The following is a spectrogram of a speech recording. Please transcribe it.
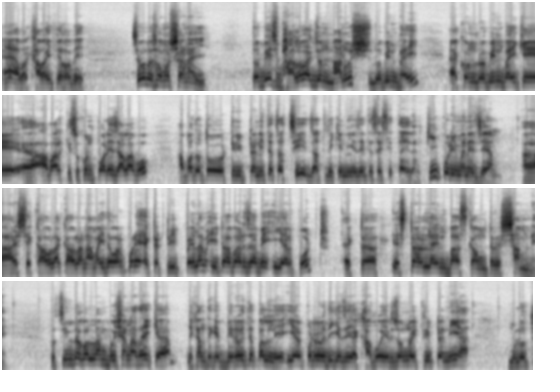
হ্যাঁ আবার খাওয়াইতে হবে। সে বলে, সমস্যা নাই। তো বেশ ভালো একজন মানুষ রবিন ভাই। এখন রবিন ভাইকে আবার কিছুক্ষণ পরে জ্বালাবো। আপাতত ট্রিপটা নিতে চাচ্ছি, যাত্রীকে নিয়ে যেতে চাইছি, তাই দেন। কি পরিমাণে জ্যাম আর সে কাওলা কাওলা নামাই দেওয়ার পরে একটা ট্রিপ পেলাম এটা আবার যাবে এয়ারপোর্ট একটা স্টার লাইন বাস কাউন্টারের সামনে। তো চিন্তা করলাম বৈশা না থাইকা এখান থেকে বের হইতে পারলে এয়ারপোর্টের ওইদিকে যে খাব, এর জন্য এই ট্রিপটা নিয়ে মূলত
